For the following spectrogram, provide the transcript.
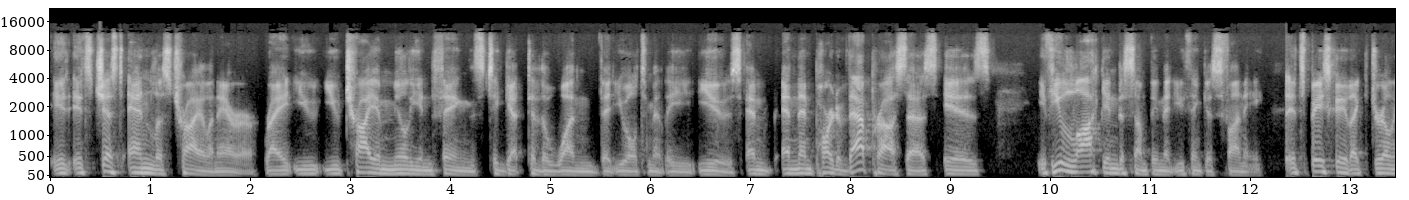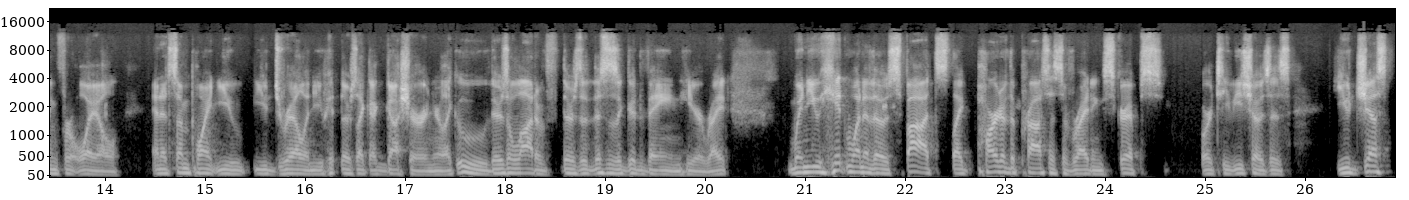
it, it's just endless trial and error, right? You you try a million things to get to the one that you ultimately use, and and then part of that process is if you lock into something that you think is funny, it's basically like drilling for oil and at some point you you drill and you hit there's like a gusher and you're like ooh there's a lot of there's a this is a good vein here right? When you hit one of those spots like part of the process of writing scripts or tv shows is you just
